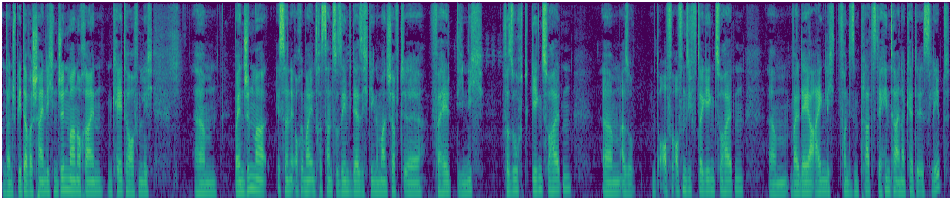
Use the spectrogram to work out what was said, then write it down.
und dann später wahrscheinlich ein Jinma noch rein, ein Cater hoffentlich. Ähm, bei Jinma ist dann auch immer interessant zu sehen, wie der sich gegen eine Mannschaft äh, verhält, die nicht versucht gegenzuhalten, ähm, also mit off offensiv dagegen zu halten, ähm, weil der ja eigentlich von diesem Platz, der hinter einer Kette ist, lebt,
